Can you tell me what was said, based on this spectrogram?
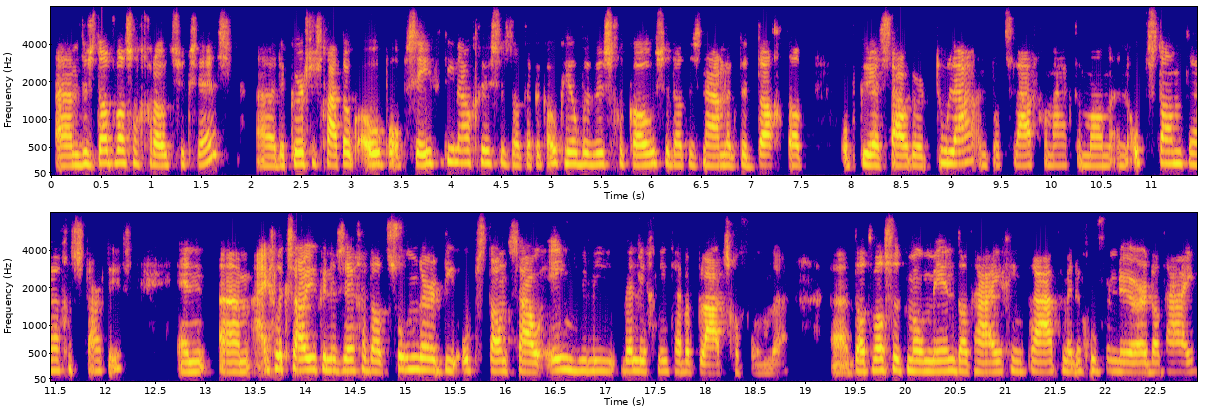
Um, dus dat was een groot succes. Uh, de cursus gaat ook open op 17 augustus. Dat heb ik ook heel bewust gekozen. Dat is namelijk de dag dat op Curaçao door Tula, een tot slaaf gemaakte man, een opstand gestart is. En um, eigenlijk zou je kunnen zeggen dat zonder die opstand zou 1 juli wellicht niet hebben plaatsgevonden. Uh, dat was het moment dat hij ging praten met de gouverneur, dat hij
